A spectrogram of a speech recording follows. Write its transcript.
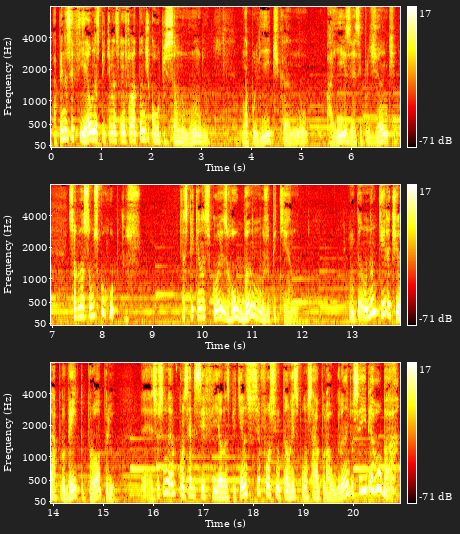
Apenas ser fiel nas pequenas coisas. A gente fala tanto de corrupção no mundo, na política, no país e assim por diante. Só que nós somos corruptos das pequenas coisas, roubamos o pequeno. Então, não queira tirar proveito próprio é, se você não consegue ser fiel nas pequenas, se você fosse então responsável por algo grande, você iria roubar.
